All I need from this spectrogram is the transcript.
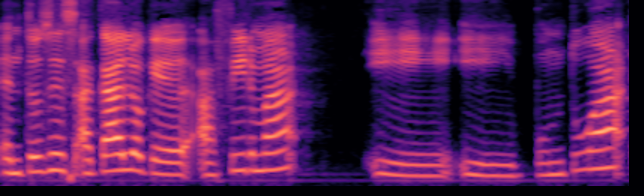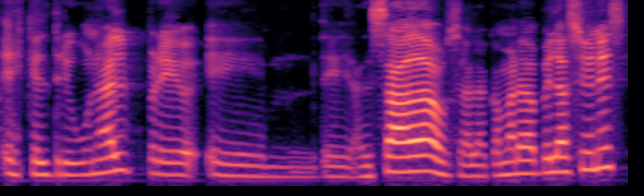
Entonces, acá lo que afirma y, puntúa es que el tribunal eh, de alzada, o sea, la Cámara de Apelaciones,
